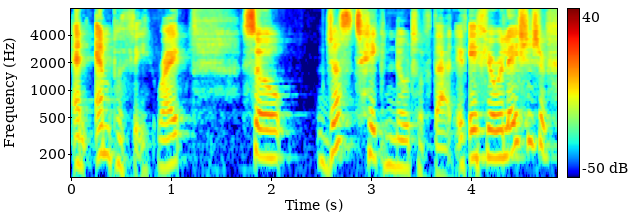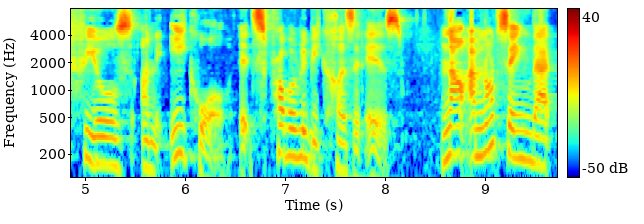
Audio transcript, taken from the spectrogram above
and empathy, right? So just take note of that. If, your relationship feels unequal, it's probably because it is. Now, I'm not saying that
